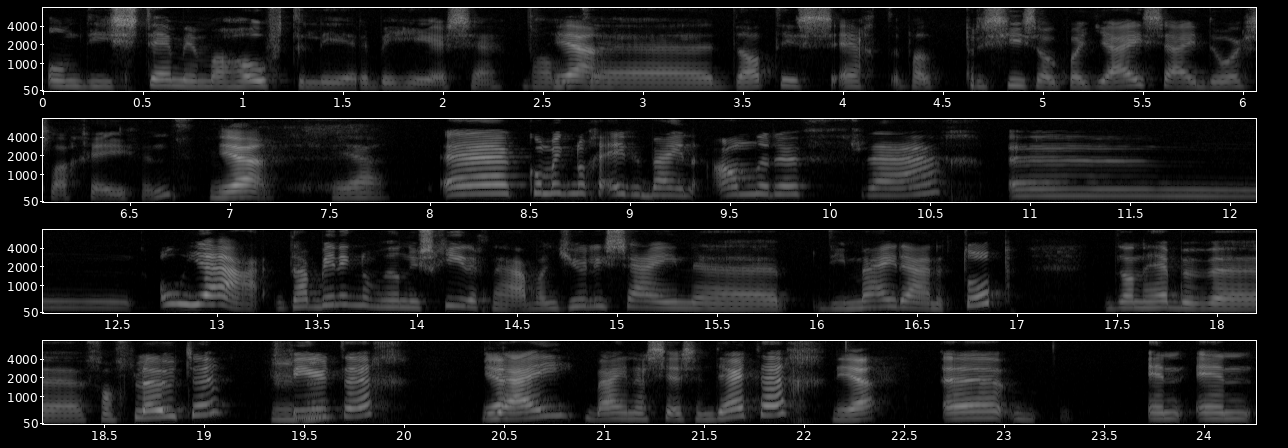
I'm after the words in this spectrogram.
om die stem in mijn hoofd te leren beheersen. Want Ja. eh, dat is echt wat, precies ook wat jij zei, doorslaggevend. Ja, ja. Eh, kom ik nog even bij een andere vraag. Ehm, oh ja, daar ben ik nog wel nieuwsgierig naar. Want jullie zijn eh, die meiden aan de top. Dan hebben we Van Vleuten, Mhm. 40. Ja. Jij, bijna 36. Ja, en, en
